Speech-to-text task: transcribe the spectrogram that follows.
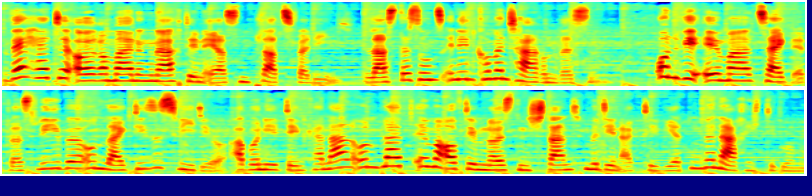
Wer hätte eurer Meinung nach den ersten Platz verdient? Lasst es uns in den Kommentaren wissen. Und wie immer, zeigt etwas Liebe und liked dieses Video, abonniert den Kanal und bleibt immer auf dem neuesten Stand mit den aktivierten Benachrichtigungen.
